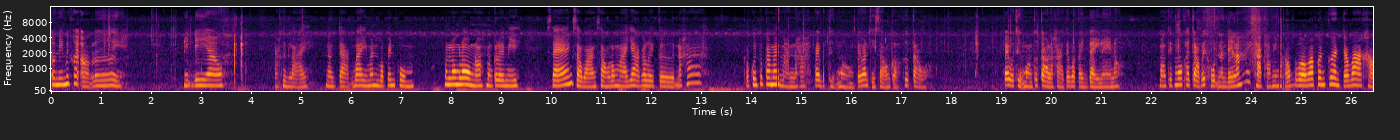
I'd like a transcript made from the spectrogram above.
ต้นนี้ไม่ค่อยออกเลย นิดเดียวขึ้นหลายเนื่องจากใบมันบอกเป็นผม มันโล่งๆเนาะมันก็เลยมีแสงสว่างส่องลงมายากก็เลยเกิดนะคะ ขอบคุณทุกกำลังมันนะคะ ไปบัดถึกหมองไปวันที่สองก่อนคือเก่า ไปบัดถึกหมองคือเก่าละค่ะ แต่ว่าไกลใดแน่เนาะหมองเทคโมเขาเจ้าไปโคดนั่นได้ร้ายค่ะค่ะพี่น้องเขากลัวว่าเพื่อนๆจะว่าเขา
